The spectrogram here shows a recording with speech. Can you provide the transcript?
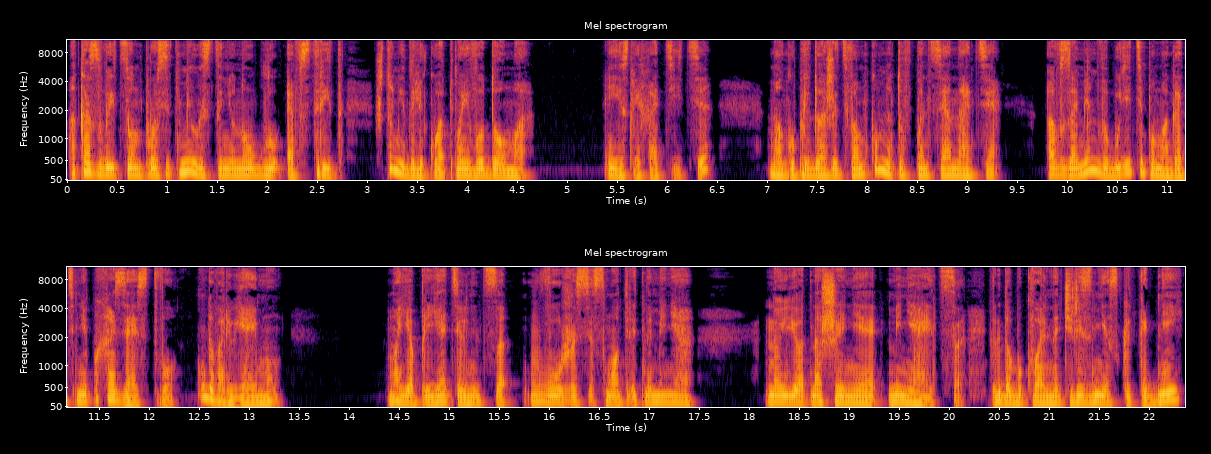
Оказывается, он просит милостыню на углу F-стрит, что недалеко от моего дома. Если хотите, могу предложить вам комнату в пансионате, а взамен вы будете помогать мне по хозяйству, говорю я ему. Моя приятельница в ужасе смотрит на меня, но ее отношение меняется, когда буквально через несколько дней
